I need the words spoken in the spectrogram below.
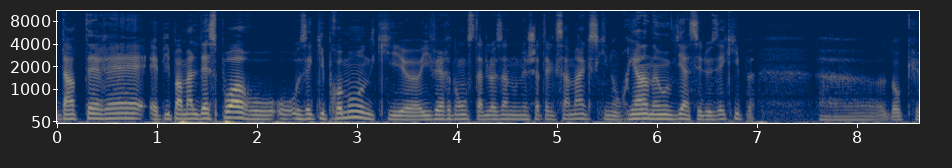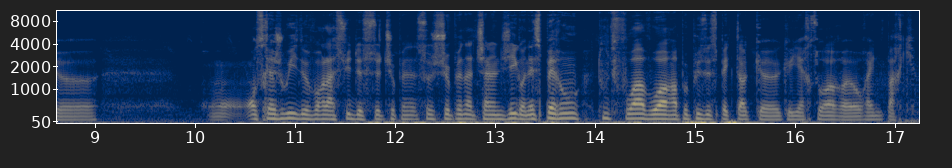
d'intérêt et puis pas mal d'espoir aux, équipes romandes qui, euh, Yverdon, Stade Lausanne ou Neuchâtel Xamax, qui n'ont rien à envier à ces deux équipes. Euh, donc euh, on, se réjouit de voir la suite de ce championnat, League en espérant toutefois voir un peu plus de spectacles que, que hier soir au Rhein Park.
